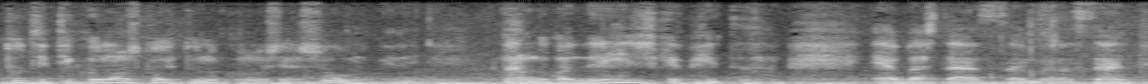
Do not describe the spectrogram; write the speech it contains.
tutti ti conoscono e tu non conosci nessuno, quindi quando, quando esci capito è abbastanza imbarazzante,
